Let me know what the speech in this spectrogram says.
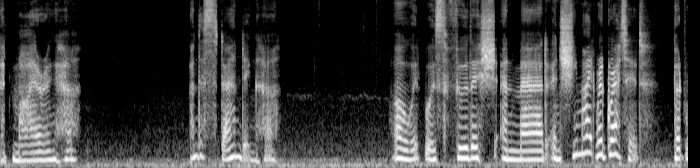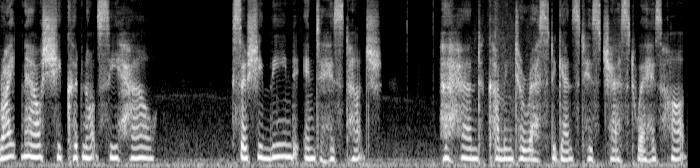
Admiring her. Understanding her. Oh, it was foolish and mad, and she might regret it, but right now she could not see how. So she leaned into his touch her hand coming to rest against his chest where his heart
